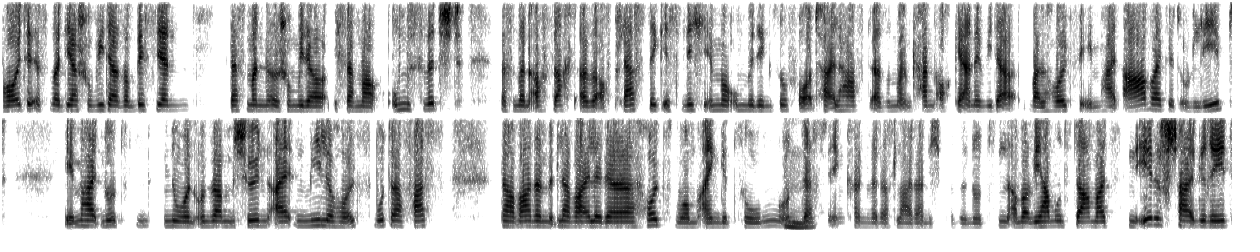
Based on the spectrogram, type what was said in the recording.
Heute ist man ja schon wieder so ein bisschen, dass man schon wieder, ich sag mal, umswitcht, dass man auch sagt, also auch Plastik ist nicht immer unbedingt so vorteilhaft. Also man kann auch gerne wieder, weil Holz eben halt arbeitet und lebt, eben halt nutzen. Nur in unserem schönen alten Miele-Holzbutterfass, da war dann mittlerweile der Holzwurm eingezogen und mhm. deswegen können wir das leider nicht mehr benutzen. Aber wir haben uns damals ein Edelstahlgerät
